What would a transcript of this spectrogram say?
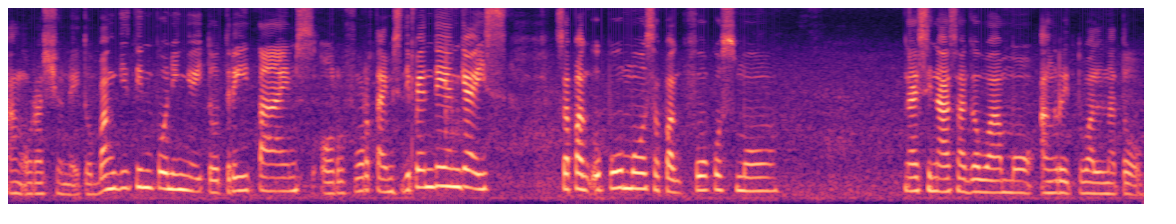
ang orasyon na ito. Banggitin po ninyo ito 3 times or 4 times. Depende yan guys sa pag-upo mo, sa pag-focus mo na sinasagawa mo ang ritual na to.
